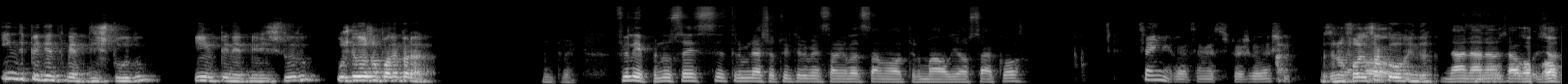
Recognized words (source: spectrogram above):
independentemente disto tudo, independentemente disto tudo, os jogadores não podem parar. muito bem. Filipe, não sei se terminaste a tua intervenção em relação ao Termal e ao Saco. Sim, em relação a esses dois gols, sim. Mas eu não falei do Sacou ainda. Não, não, não, já, ó- já te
